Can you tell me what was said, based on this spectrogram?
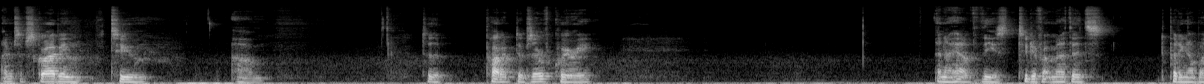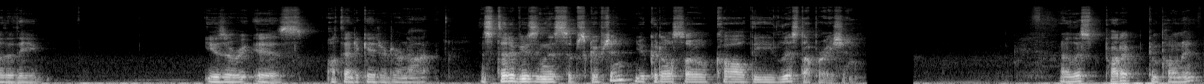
I'm subscribing to um, to the product observe query and I have these two different methods depending on whether the user is authenticated or not. Instead of using this subscription, you could also call the list operation. Now this product component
